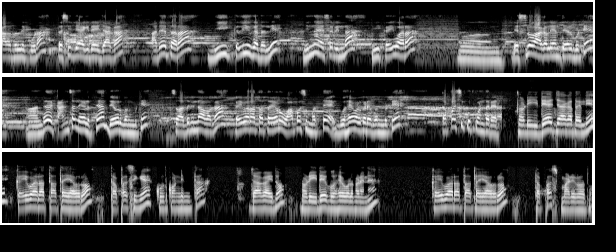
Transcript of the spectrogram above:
ಕಾಲದಲ್ಲಿ ಕೂಡ ಪ್ರಸಿದ್ಧಿಯಾಗಿದೆ ಈ ಜಾಗ. ಅದೇ ಥರ ಈ ಕಲಿಯುಗದಲ್ಲಿ ನಿನ್ನ ಹೆಸರಿಂದ ಈ ಕೈವಾರ ಹೆಸರು ಆಗಲಿ ಅಂತ ಹೇಳ್ಬಿಟ್ಟು ಅಂದರೆ ಕನ್ಸಲ್ಲಿ ಹೇಳುತ್ತೆ ದೇವ್ರು ಬಂದ್ಬಿಟ್ಟು. ಸೊ ಅದರಿಂದ ಅವಾಗ ಕೈವಾರ ತಾತಯ್ಯವರು ವಾಪಸ್ಸು ಮತ್ತೆ ಗುಹೆ ಒಳಗಡೆ ಬಂದ್ಬಿಟ್ಟು ತಪಸ್ಸಿ ಕೂತ್ಕೊಂತಾರೆ. ನೋಡಿ ಇದೇ ಜಾಗದಲ್ಲಿ ಕೈವಾರ ತಾತಯ್ಯವರು ತಪಸ್ಸಿಗೆ ಕೂತ್ಕೊಂಡಿಂತ ಜಾಗ ಇದು. ನೋಡಿ ಇದೇ ಗುಹೆ ಒಳಗಡೆನೆ ಕೈವಾರ ತಾತಯ್ಯ ಅವರು ತಪಸ್ ಮಾಡಿರೋದು.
